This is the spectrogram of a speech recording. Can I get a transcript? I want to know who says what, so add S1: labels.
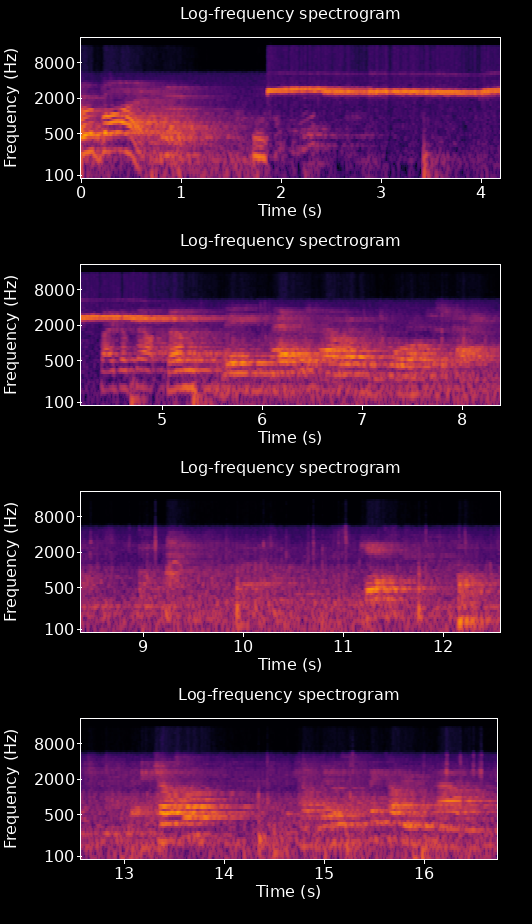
S1: Who
S2: bite? Take us out, Tim.
S1: The matters are open for discussion. Chair. Thank you, Chancellor. Council members, I think I'll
